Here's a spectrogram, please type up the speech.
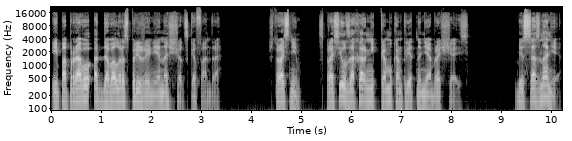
и по праву отдавал распоряжение насчет скафандра. «Что с ним?» — спросил Захар, ни кому конкретно не обращаясь. «Без сознания»,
